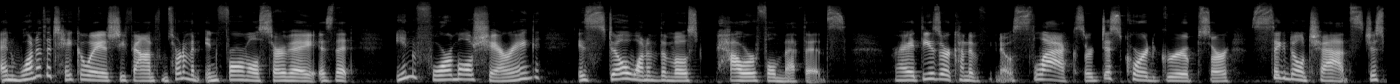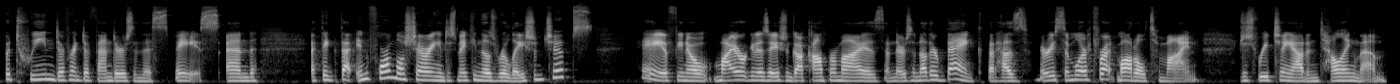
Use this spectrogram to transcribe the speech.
And one of the takeaways she found from sort of an informal survey is that informal sharing is still one of the most powerful methods right these are kind of you know slacks or discord groups or signal chats just between different defenders in this space and I think that informal sharing and just making those relationships hey, if you know my organization got compromised and there's another bank that has very similar threat model to mine, just reaching out and telling them.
